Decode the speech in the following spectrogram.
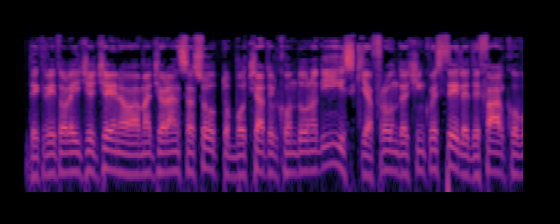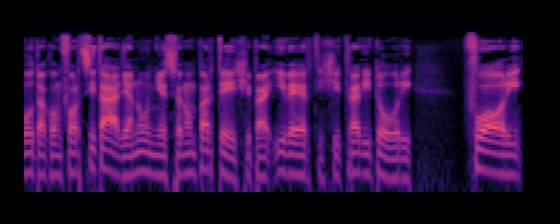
Decreto legge Genova, maggioranza sotto, bocciato il condono di Ischia, Fronda 5 Stelle, De Falco vota con Forza Italia, Nunez non partecipa, i vertici traditori fuori.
